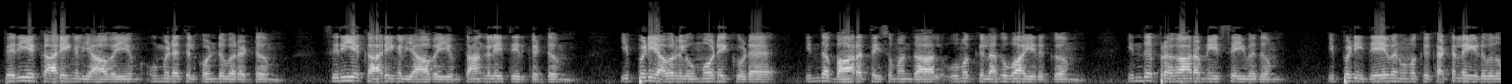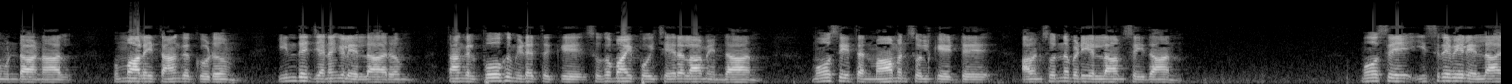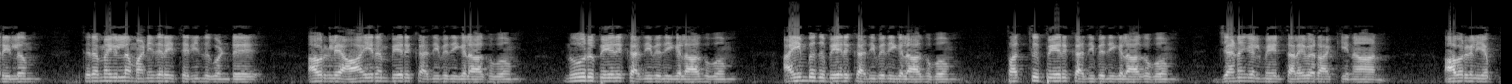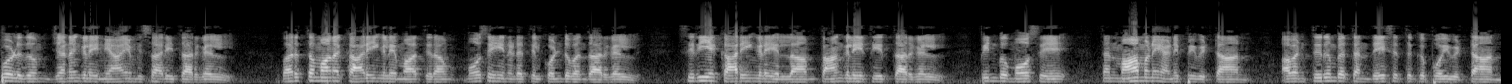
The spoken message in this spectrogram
பெரிய காரியங்கள் யாவையும் உம்மிடத்தில் கொண்டு வரட்டும். சிறிய காரியங்கள் யாவையும் தாங்களே தீர்க்கட்டும். இப்படி அவர்கள் உம்மோடே கூட இந்த பாரத்தை சுமந்தால் உமக்கு லகுவாயிருக்கும். இந்த பிரகாரம் நீர் செய்வதும் இப்படி தேவன் உமக்கு கட்டளையிடுவதும் உண்டானால் உம்மாலை தாங்கக்கூடும். இந்த ஜனங்கள் எல்லாரும் தாங்கள் போகும் இடத்துக்கு சுகமாய் போய் சேரலாம் என்றான். மோசே தன் மாமன் சொல் கேட்டு அவன் சொன்னபடியெல்லாம் செய்தான். மோசே இஸ்ரேவேல் எல்லாரிலும் திறமையுள்ள மனிதரை தெரிந்து கொண்டு அவர்களை ஆயிரம் பேருக்கு அதிபதிகளாகவும் நூறு பேருக்கு அதிபதிகளாகவும் ஐம்பது பேருக்கு அதிபதிகளாகவும் பத்து பேருக்கு அதிபதிகளாகவும் ஜனங்கள் மேல் தலைவராக்கினான். அவர்கள் எப்பொழுதும் ஜனங்களை நியாயம் விசாரித்தார்கள். வருத்தமான காரியங்களை மாத்திரம் மோசையின் இடத்தில் கொண்டு வந்தார்கள். சிறிய காரியங்களை எல்லாம் தாங்களே தீர்த்தார்கள். பின்பு மோசே தன் மாமனை அனுப்பிவிட்டான். அவன் திரும்ப தன் தேசத்துக்கு போய்விட்டான்.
